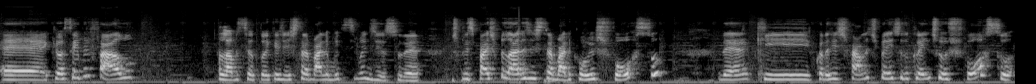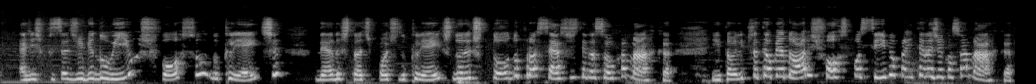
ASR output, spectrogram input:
É, que eu sempre falo lá no setor que a gente trabalha muito em cima disso, né? Os principais pilares a gente trabalha com o esforço, né? Que quando a gente fala de experiência do cliente, o esforço, a gente precisa diminuir o esforço do cliente né, dos touchpoints do cliente durante todo o processo de interação com a marca. Então ele precisa ter o menor esforço possível para interagir com a sua marca.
